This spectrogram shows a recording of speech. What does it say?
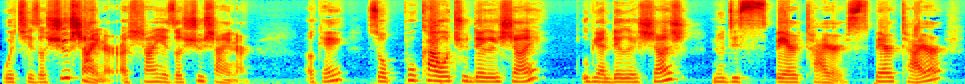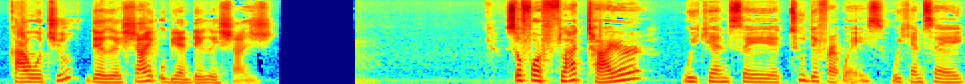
which is a shoe shiner. A shine is a shoe shiner. Okay? So, pou caoutchouc de rechange, ou bien de rechange, nou di spare tire. Spare tire, caoutchouc de rechange ou bien de rechange. So, for flat tire, we can say it two different ways. We can say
